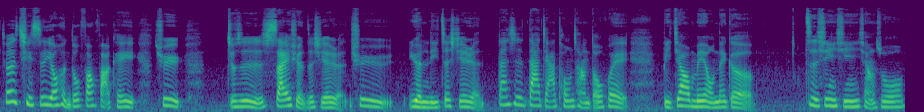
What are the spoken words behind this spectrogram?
就是其实有很多方法可以去，就是筛选这些人，去远离这些人。但是大家通常都会比较没有那个自信心，想说，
